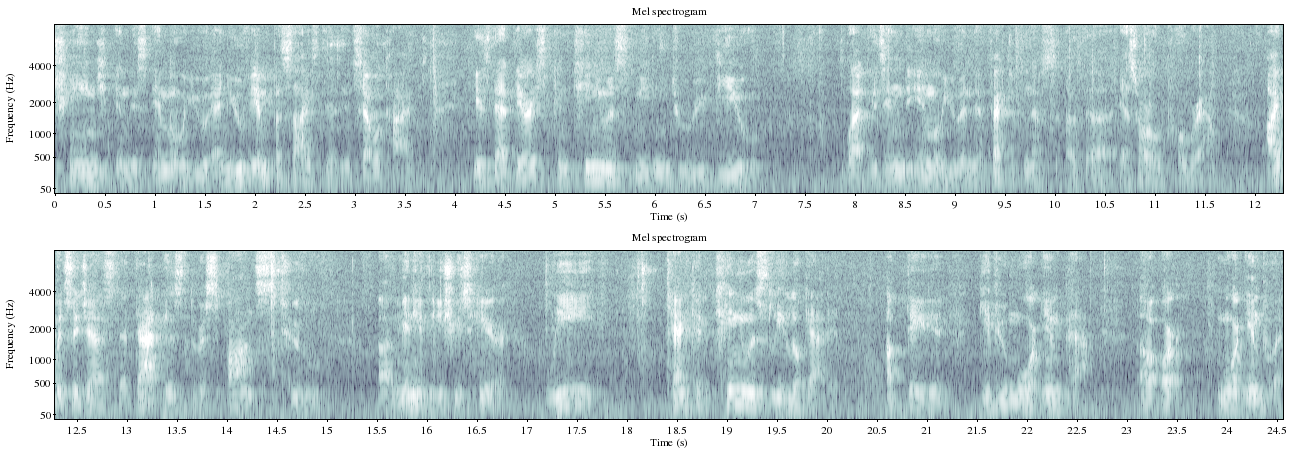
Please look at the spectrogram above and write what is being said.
change in this MOU, and you've emphasized it in several times, is that there is continuous meeting to review what is in the MOU and the effectiveness of the SRO program. I would suggest that that is the response to uh, many of the issues here. We can continuously look at it, update it, give you more impact uh, or more input.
